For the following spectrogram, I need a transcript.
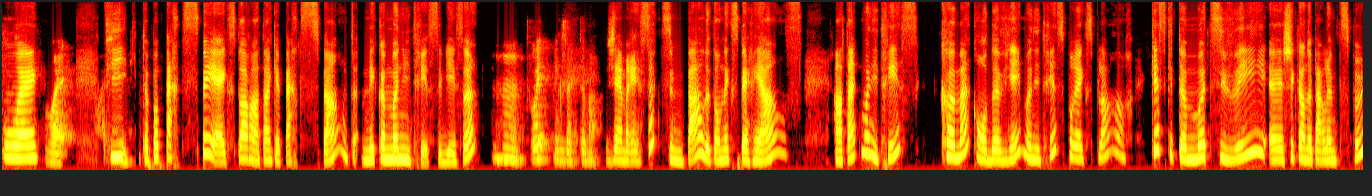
Oui. Ouais. Puis, tu n'as pas participé à Explore en tant que participante, mais comme monitrice, c'est bien ça? Mm-hmm. Oui, exactement. J'aimerais ça que tu me parles de ton expérience en tant que monitrice. Comment qu'on devient monitrice pour Explore? Qu'est-ce qui t'a motivé? Euh, je sais que tu en as parlé un petit peu,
